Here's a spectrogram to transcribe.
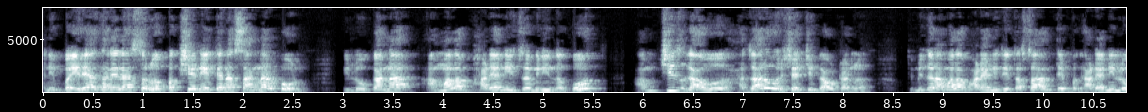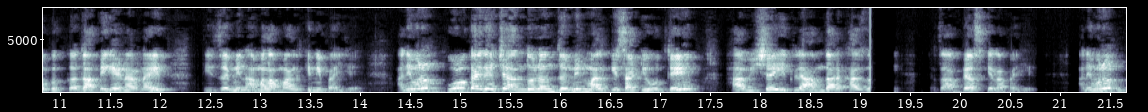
आणि बहिऱ्या झालेल्या सर्वपक्षीय नेत्यांना सांगणार कोण? की लोकांना आम्हाला भाड्याने जमिनी नकोत आमचीच गावं हजारो वर्षाची गावठाणं. तुम्ही जर आम्हाला भाड्याने देत असाल ते भाड्याने लोक कदापि घेणार नाहीत ती जमीन आम्हाला मालकीनी पाहिजे. आणि म्हणून कुळ कायद्याचे आंदोलन जमीन मालकीसाठी होते हा विषय इथल्या आमदार खासदार त्याचा अभ्यास केला पाहिजे. आणि म्हणून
